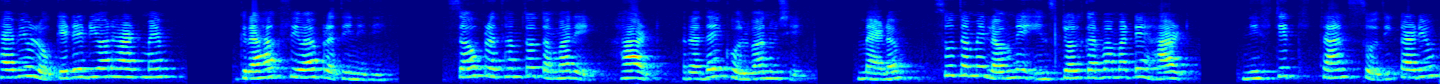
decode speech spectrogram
have you located your heart ma'am ગ્રાહક સેવા પ્રતિનિધિ સૌ પ્રથમ તો તમારે હાર્ટ હૃદય ખોલવાનું છે. મેડમ, શું તમે લવને ઇન્સ્ટોલ કરવા માટે હાર્ટ નિશ્ચિત સ્થાન શોધી કાઢ્યું.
